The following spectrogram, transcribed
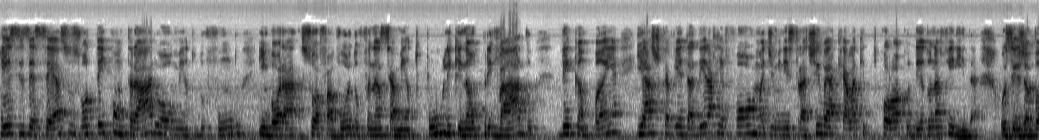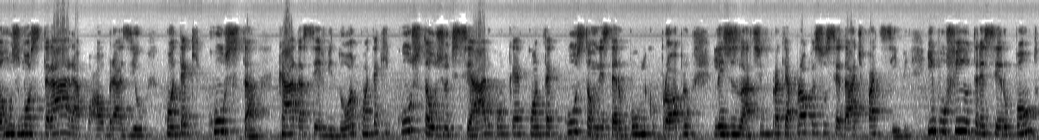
esses excessos, votei contrário ao aumento do fundo, embora sou a favor do financiamento público e não privado de campanha, e acho que a verdadeira reforma administrativa é aquela que coloca o dedo na ferida. Ou seja, vamos mostrar ao Brasil quanto é que custa cada servidor, quanto é que custa o judiciário, quanto é que custa o Ministério Público próprio, legislativo, para que a própria sociedade participe. E, por fim, o terceiro ponto,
